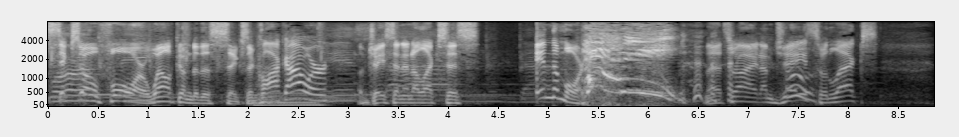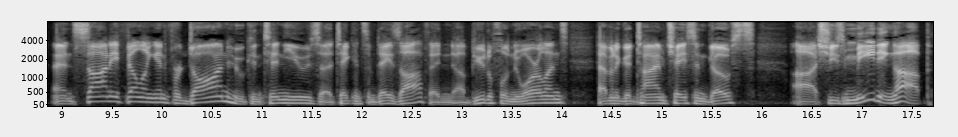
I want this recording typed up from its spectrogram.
604. Welcome to the six o'clock hour of Jason and Alexis in the morning. That's right. I'm Jace with Lex and Sonny filling in for Dawn, who continues uh, taking some days off in uh, beautiful New Orleans, having a good time chasing ghosts. Uh, she's meeting up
